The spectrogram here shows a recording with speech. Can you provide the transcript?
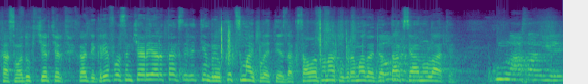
ca să mă duc cer certificat de grefă, o să-mi ceară iar taxe de timbru. Eu cât să mai plătesc dacă s-au adunat o grămadă de taxe anulate? Cum la asta e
